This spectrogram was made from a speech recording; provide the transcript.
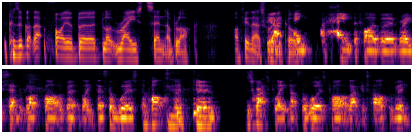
because they've got that Firebird like raised center block. I think that's Yeah, really I cool. hate, I hate the Firebird raised centre block part of it. Like that's the worst. Apart from the, the scratch plate, that's the worst part of that guitar for me.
